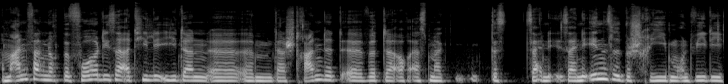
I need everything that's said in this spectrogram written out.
am Anfang, noch bevor dieser Attilei dann äh, ähm, da strandet, äh, wird da auch erstmal das, seine, seine Insel beschrieben und wie die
